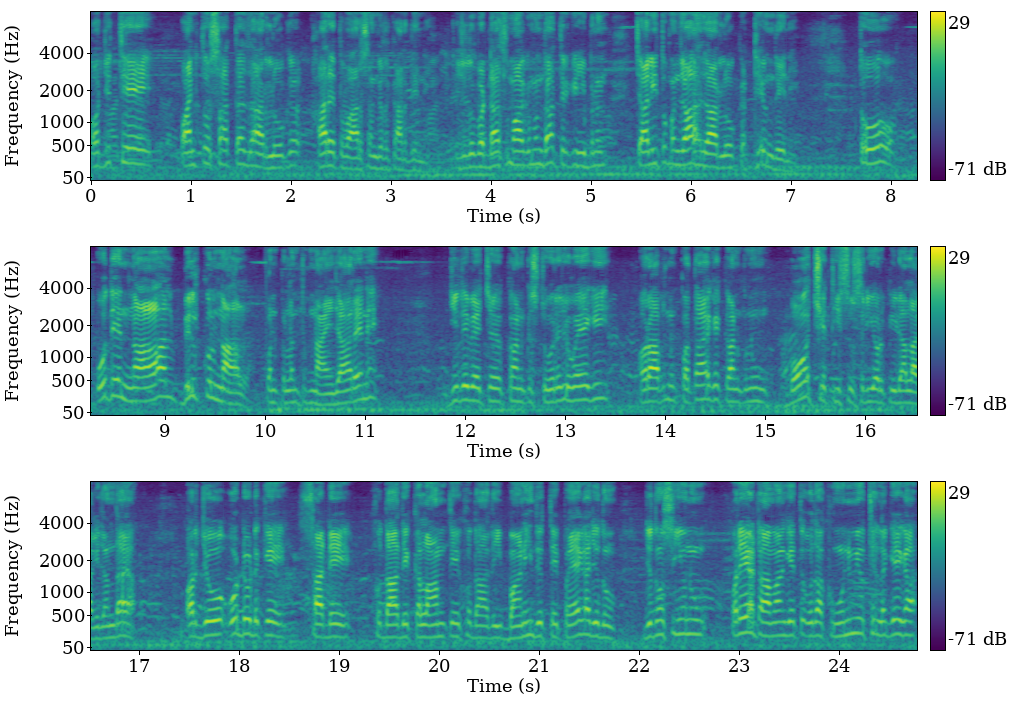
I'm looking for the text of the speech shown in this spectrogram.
ਔਰ ਜਿੱਥੇ 5 ਤੋਂ 7000 ਲੋਕ ਹਰ ਇਤਵਾਰ ਸੰਗਤ ਕਰਦੇ ਨੇ। ਤੇ ਜਦੋਂ ਵੱਡਾ ਸਮਾਗਮ ਹੁੰਦਾ ਤਕਰੀਬਨ 40 ਤੋਂ 50000 ਲੋਕ ਇਕੱਠੇ ਹੁੰਦੇ ਨੇ। ਤੋਂ ਉਹਦੇ ਨਾਲ ਬਿਲਕੁਲ ਨਾਲ ਪਨਪਲੰਤ ਬਣਾਏ ਜਾ ਰਹੇ ਨੇ ਜਿਹਦੇ ਵਿੱਚ ਕਣਕ ਸਟੋਰੇਜ ਹੋਏਗੀ ਔਰ ਆਪ ਨੂੰ ਪਤਾ ਹੈ ਕਿ ਕਣਕ ਨੂੰ ਬਹੁਤ ਛੇਤੀ ਸੁਸਰੀ ਔਰ ਕੀੜਾ ਲੱਗ ਜਾਂਦਾ ਆ। ਔਰ ਜੋ ਉੱਡ ਉੱਡ ਕੇ ਸਾਡੇ ਖੁਦਾ ਦੇ ਕਲਾਮ ਤੇ, ਖੁਦਾ ਦੀ ਬਾਣੀ ਦੇ ਉੱਤੇ ਪਏਗਾ ਜਦੋਂ ਜਦੋਂ ਅਸੀਂ ਉਹਨੂੰ ਪਰੇ ਹਟਾਵਾਂਗੇ ਤੇ ਉਹਦਾ ਖੂਨ ਵੀ ਉੱਥੇ ਲੱਗੇਗਾ,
